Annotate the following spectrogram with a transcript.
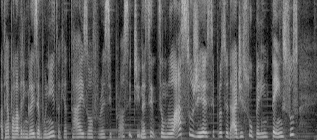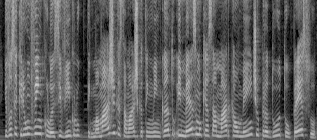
Até a palavra em inglês é bonita, que é ties of reciprocity, né? São laços de reciprocidade super intensos E você cria um vínculo. Esse vínculo tem uma mágica, essa mágica tem um encanto. E mesmo que essa marca aumente o produto, o preço,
